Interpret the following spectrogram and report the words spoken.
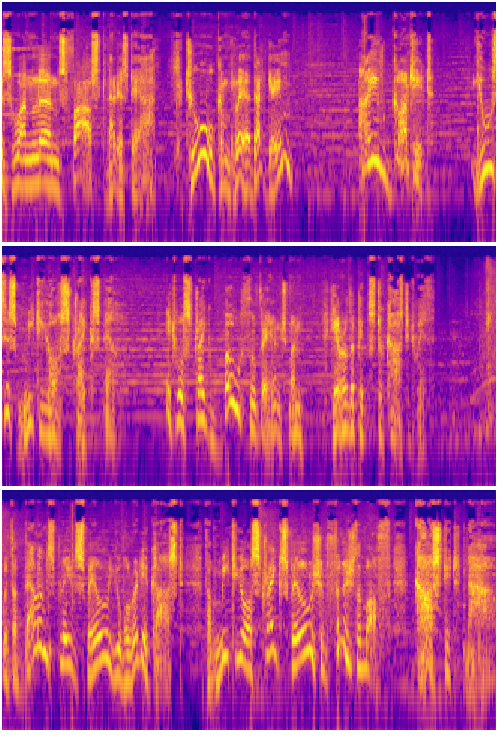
This one learns fast, Malistaire. Two can play at that game. I've got it. Use this Meteor Strike spell. It will strike both of the henchmen. Here are the pips to cast it with. With the Balance Blade spell you've already cast, the Meteor Strike spell should finish them off. Cast it now.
